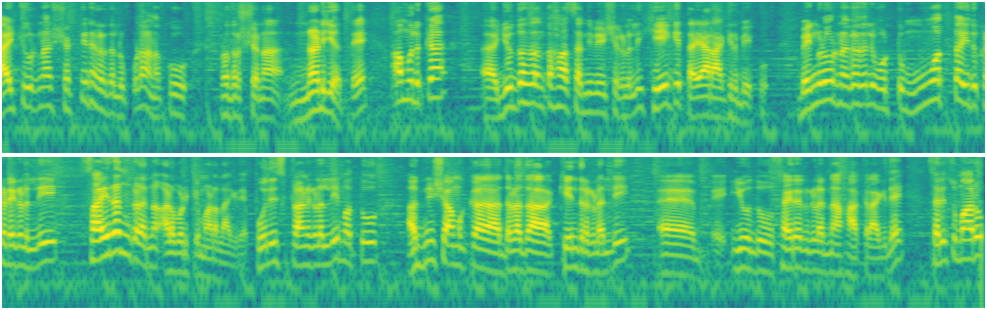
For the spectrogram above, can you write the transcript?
ರಾಯಚೂರಿನ ಶಕ್ತಿನಗರದಲ್ಲೂ ಕೂಡ ಅಣಕು ಪ್ರದರ್ಶನ ನಡೆಯುತ್ತೆ. ಆ ಮೂಲಕ ಯುದ್ಧದಂತಹ ಸನ್ನಿವೇಶಗಳಲ್ಲಿ ಹೇಗೆ ತಯಾರಾಗಿರಬೇಕು? ಬೆಂಗಳೂರು ನಗರದಲ್ಲಿ ಒಟ್ಟು ಮೂವತ್ತೈದು ಕಡೆಗಳಲ್ಲಿ ಸೈರನ್ಗಳನ್ನು ಅಳವಡಿಕೆ ಮಾಡಲಾಗಿದೆ. ಪೊಲೀಸ್ ಠಾಣೆಗಳಲ್ಲಿ ಮತ್ತು ಅಗ್ನಿಶಾಮಕ ದಳದ ಕೇಂದ್ರಗಳಲ್ಲಿ ಈ ಒಂದು ಸೈರನ್ಗಳನ್ನು ಹಾಕಲಾಗಿದೆ. ಸರಿಸುಮಾರು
